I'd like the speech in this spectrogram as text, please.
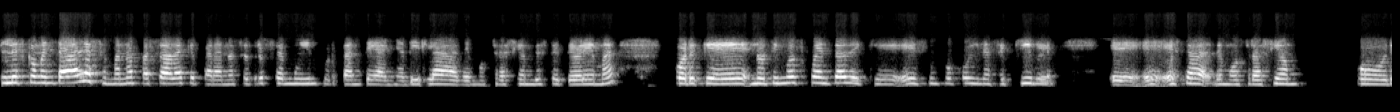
les comentaba la semana pasada que para nosotros fue muy importante añadir la demostración de este teorema porque nos dimos cuenta de que es un poco inasequible eh, eh, esta demostración por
